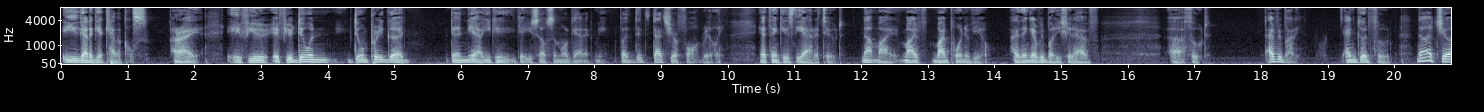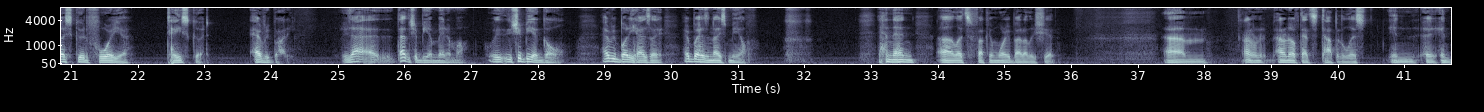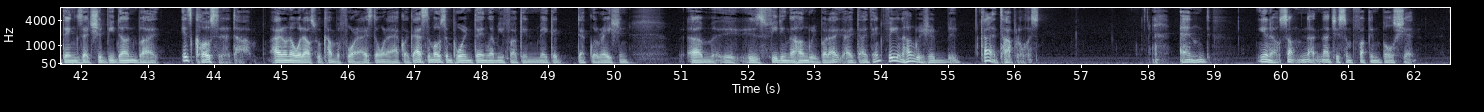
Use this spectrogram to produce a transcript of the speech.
you got to get chemicals. All right. If you if you're doing doing pretty good, then yeah, you can get yourself some organic meat. But that's your fault, really. I think is the attitude, not my my my point of view. I think everybody should have uh, food. Everybody. And good food. Not just good for you, tastes good. Everybody. That, that should be a minimum. It should be a goal. Everybody has a everybody has a nice meal. and then uh, let's fucking worry about other shit. Um, I don't I don't know if that's top of the list in uh, in things that should be done, but it's close to the top. I don't know what else would come before. I just don't want to act like that's the most important thing. Let me fucking make a declaration. Um, is feeding the hungry, but I, I, I think feeding the hungry should be kind of top of the list. And you know, something not not just some fucking bullshit.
